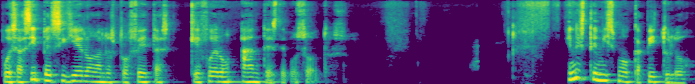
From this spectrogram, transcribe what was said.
pues así persiguieron a los profetas que fueron antes de vosotros. En este mismo capítulo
